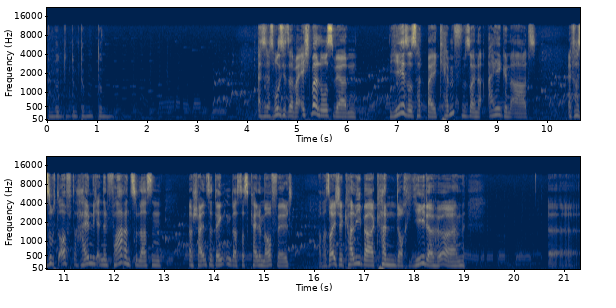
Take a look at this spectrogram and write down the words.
Dumm, dumm, dumm, dumm. Also das muss ich jetzt aber echt mal loswerden. Jesus hat bei Kämpfen seine Eigenart. Er versucht oft heimlich an den Fahrern zu lassen. Er scheint zu denken, dass das keinem auffällt. Aber solche Kaliber kann doch jeder hören. Äh,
